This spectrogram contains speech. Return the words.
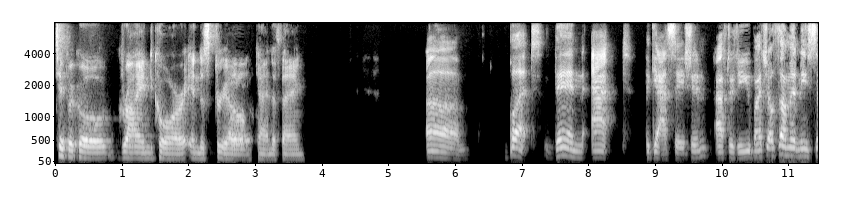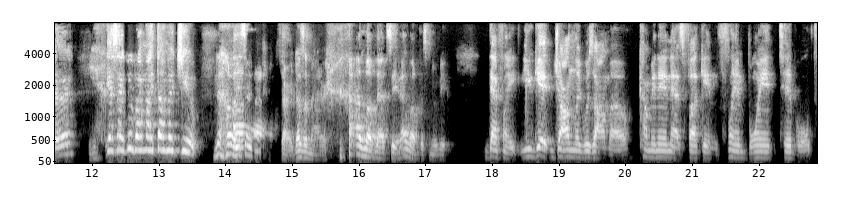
typical grindcore industrial kind of thing. Um, but then at the gas station, after do you bite your thumb at me, sir? Yeah. Yes, I do bite my thumb at you. No, Uh, says, sorry, doesn't matter. I love that scene. I love this movie. Definitely, you get John Leguizamo coming in as fucking flamboyant Tybalt.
